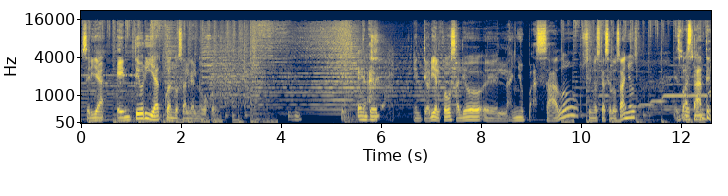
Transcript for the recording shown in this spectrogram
sería en teoría cuando salga el nuevo juego. En, teoría. en teoría el juego salió el año pasado, si no es que hace dos años. Es bastante,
